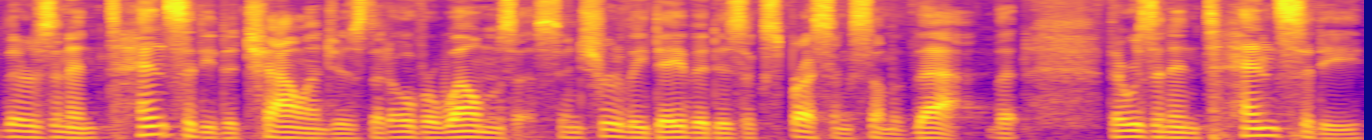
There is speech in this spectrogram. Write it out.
there's an intensity to challenges that overwhelms us. And surely David is expressing some of that. That there was an intensity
